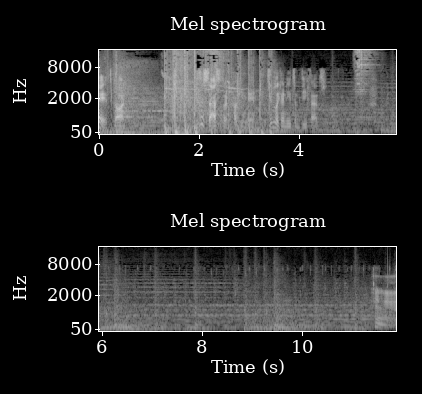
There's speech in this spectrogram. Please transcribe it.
Hey, it's gone. These assassins are cucking me. It Seems like I need some defense. Hmm.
